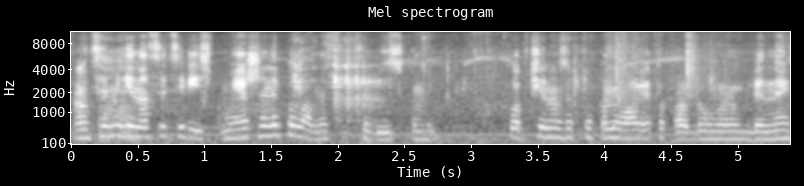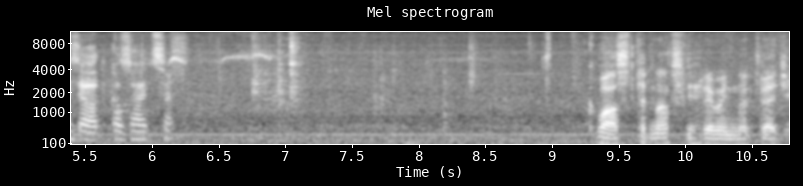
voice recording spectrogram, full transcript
А це мені на сицилійському. Я ще не пила на сицилійському. Хлопчина запропонував, я така думаю, блін, не можна відказатися. Квас 13 гривень на 5.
